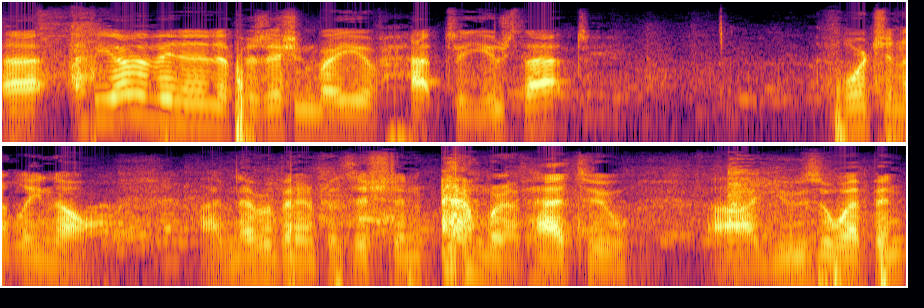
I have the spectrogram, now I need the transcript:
Uh, have you ever been in a position where you've had to use that? Fortunately, no. I've never been in a position where I've had to uh, use a weapon.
